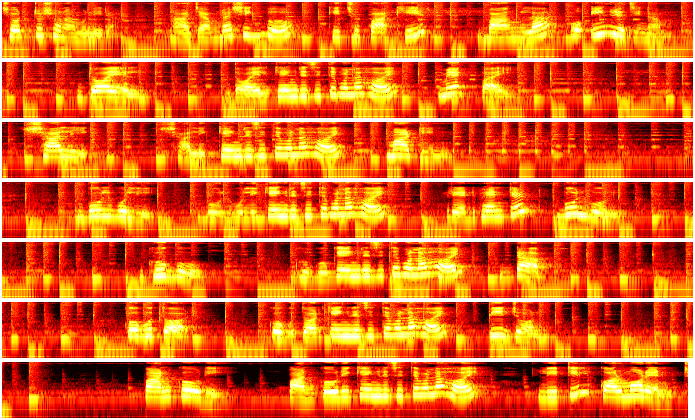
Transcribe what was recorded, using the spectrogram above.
ছোট্ট সোনামণিরা। আজ আমরা শিখব কিছু পাখির বাংলা ও ইংরেজি নাম। দয়েল। দয়েলকে ইংরেজিতে বলা হয় ম্যাকপাই। শালিক। শালিককে ইংরেজিতে বলা হয় মার্টিন। বুলবুলি। বুলবুলিকে ইংরেজিতে বলা হয় রেড ভেন্টেড বুলবুল। ঘুঘু। ঘুঘুকে ইংরেজিতে বলা হয় ডাব। কবুতর। কবুতরকে ইংরেজিতে বলা হয় পিজন। পানকৌড়ি। পানকৌড়িকে ইংরেজিতে বলা হয় লিটিল কর্মরেন্ট।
